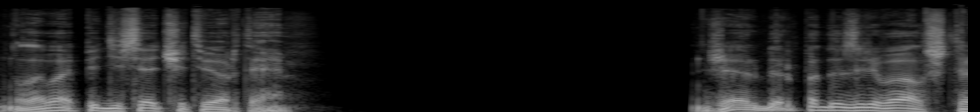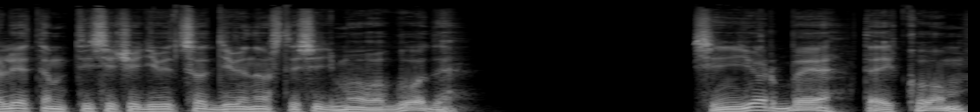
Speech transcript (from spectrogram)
Глава 54. Джербер подозревал, что летом 1997 года сеньор Б. тайком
